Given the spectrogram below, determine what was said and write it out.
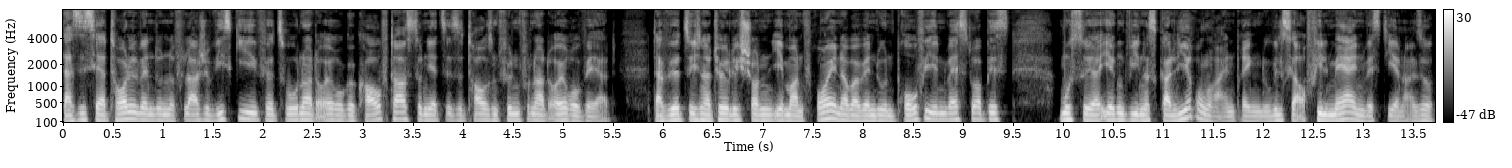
das ist ja toll, wenn du eine Flasche Whisky für 200 Euro gekauft hast und jetzt ist sie 1500 Euro wert. Da wird sich natürlich schon jemand freuen, aber wenn du ein Profi-Investor bist, musst du ja irgendwie eine Skalierung reinbringen. Du willst ja auch viel mehr investieren. Also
